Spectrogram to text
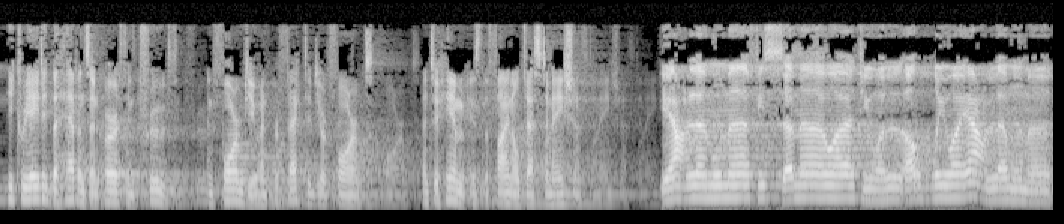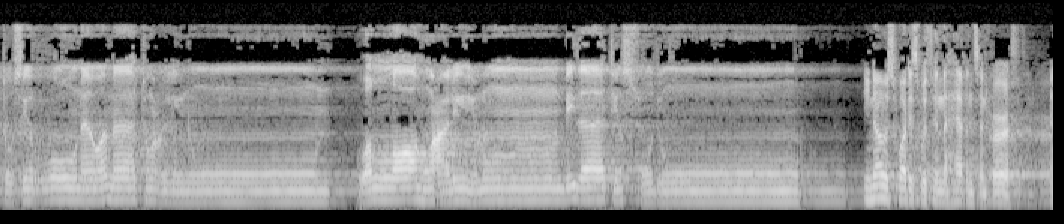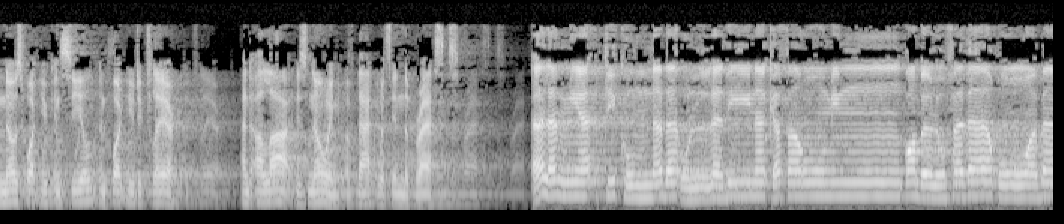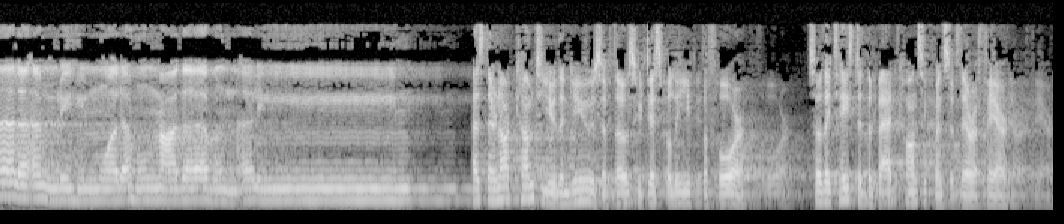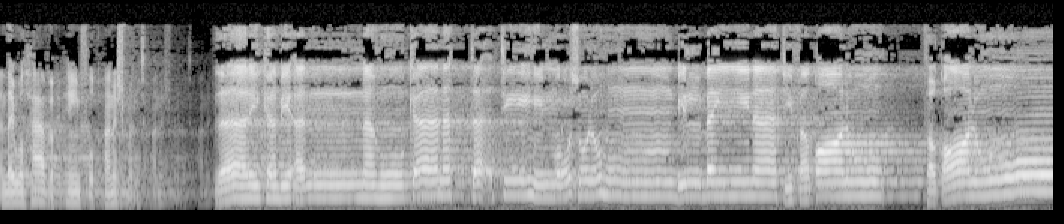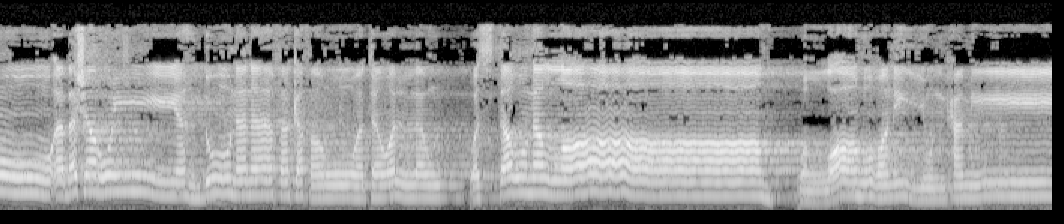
He created the heavens and earth in truth, and formed you and perfected your forms. And to Him is the final destination. يعلم ما في السماوات والارض ويعلم ما تسرون وما تعلنون والله عليم بذات الصدور He knows what is within the heavens and earth, and knows what you conceal and what you declare. And Allah is knowing of that within the breasts. ألم يأتكم نبأ الذين كفروا من قبل فذاقوا وبال أمرهم ولهم عذاب أليم Has there not come to you the news of those who disbelieved before? So they tasted the bad consequence of their affair, and they will have a painful punishment. ذلك بأنه كانت تأتيهم رسلهم بالبينات فقالوا فقالوا أبشر يهدوننا فكفروا وتولوا واستغنى الله والله غني حميد.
